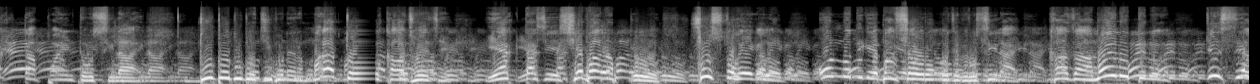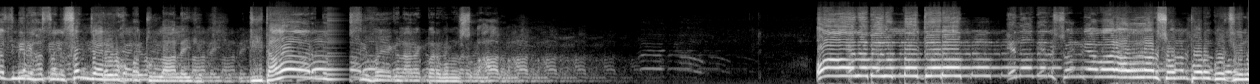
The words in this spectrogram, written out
একটা পয়েন্ট ও সিলাই দুটো দুটো জীবনের মারাত্মক কাজ হয়েছে। একটা সে সেবা লাভ করল, সুস্থ হয়ে গেল। অন্যদিকে বাদশাহ ঔরঙ্গজেবের ওসিলায় খাজা মঈনুদ্দিনের চিশতি আজমিরি হাসান সঞ্জারি রহমাতুল্লাহ আলাইহি। দিদার নসিব হয়ে গেল আরেকবার বলুন, সুবহানাল্লাহ। এনাদের সঙ্গে আমার আল্লাহর সম্পর্ক ছিল।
